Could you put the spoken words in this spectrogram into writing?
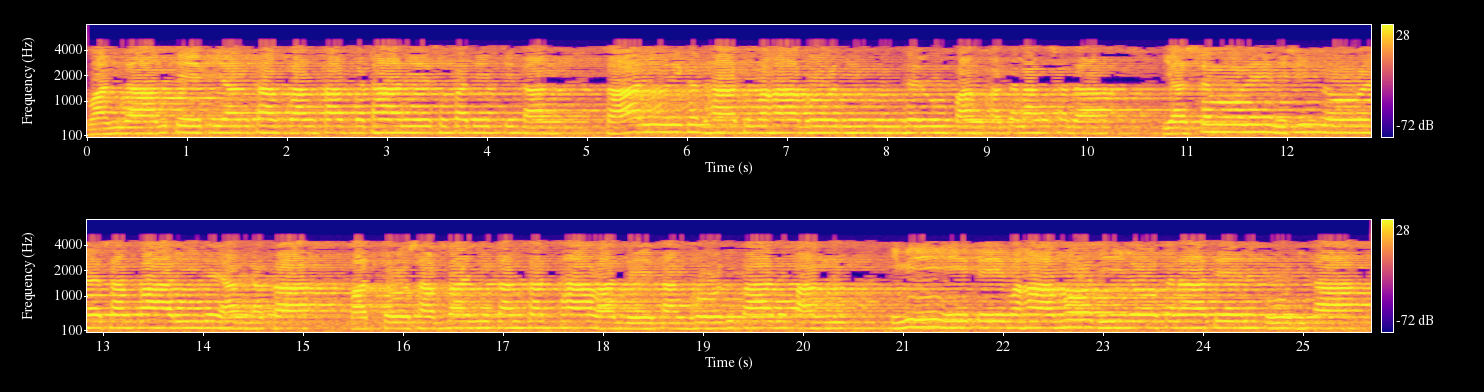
වන්දාමි තේතියං සබ්බං සබ්බඨානේ සුපදීප්තිතං ශාරීරික ධාතු මහා භෝධි බුද්ධ රූපං සතලං සදා යස්ස මූලේ නිසින්නෝව සම්පාරීජයං නකා පත්තෝ සබ්බඤ්ඤකං සත්තා වන්දේ සංඝෝධිපාදකං ඉමේතේ මහා භෝධි ලෝකනාථේන පූජිතා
